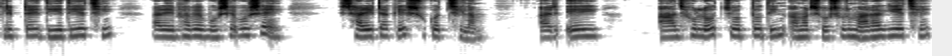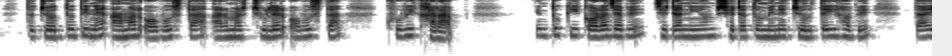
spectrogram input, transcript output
ক্লিপটাই দিয়ে দিয়েছি আর এভাবে বসে বসে শাড়িটাকে শুকোচ্ছিলাম। আর এই আজ হলো চোদ্দ দিন আমার শ্বশুর মারা গিয়েছে, তো চোদ্দ দিনে আমার অবস্থা আর আমার চুলের অবস্থা খুবই খারাপ। কিন্তু কি করা যাবে? যেটা নিয়ম সেটা তো মেনে চলতেই হবে। তাই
